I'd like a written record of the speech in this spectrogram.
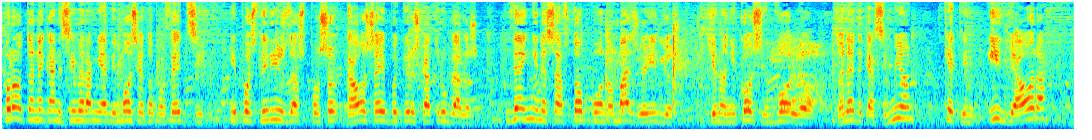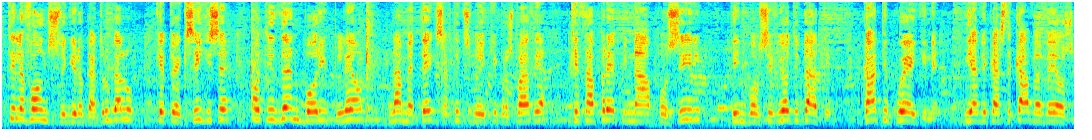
Πρώτον, έκανε σήμερα μια δημόσια τοποθέτηση υποστηρίζοντας πω τα όσα είπε ο κ. Κατρούγκαλο δεν είναι σε αυτό που ονομάζει ο ίδιος κοινωνικό συμβόλαιο των 11 σημείων και την ίδια ώρα τηλεφώνησε στον κύριο Κατρούγκαλου και του εξήγησε ότι δεν μπορεί πλέον να μετέχει σε αυτή τη συλλογική προσπάθεια και θα πρέπει να αποσύρει την υποψηφιότητά του. Κάτι που έγινε. Διαδικαστικά βεβαίως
